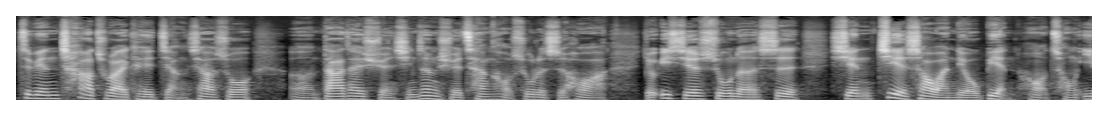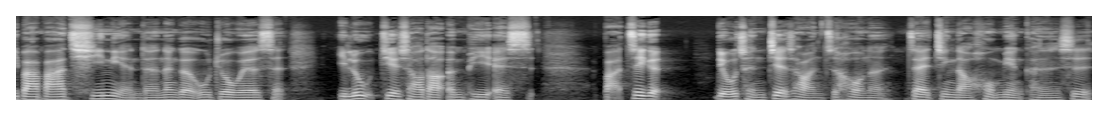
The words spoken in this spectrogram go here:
这边岔出来可以讲一下，说，嗯、大家在选行政学参考书的时候啊，有一些书呢是先介绍完流变，哈、从一八八七年的那个 Woodrow Wilson 一路介绍到 NPS，把这个流程介绍完之后呢，再进到后面可能是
